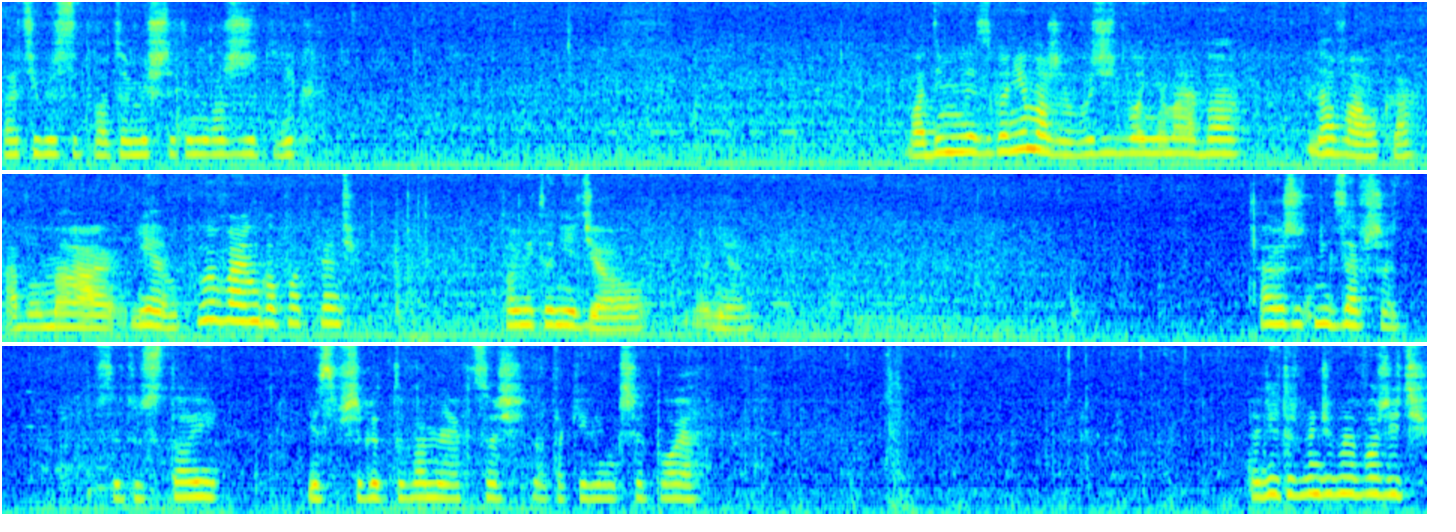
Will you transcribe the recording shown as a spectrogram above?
Płacimy sobie potem jeszcze ten rozrzutnik. Władimir go nie może wozić, bo nie ma chyba nawałka, albo ma, nie wiem, próbowałem go podpiąć, to mi to nie działało, no nie wiem. Ale rzutnik zawsze se tu stoi, jest przygotowany jak coś na takie większe pole. Pewnie też będziemy wozić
